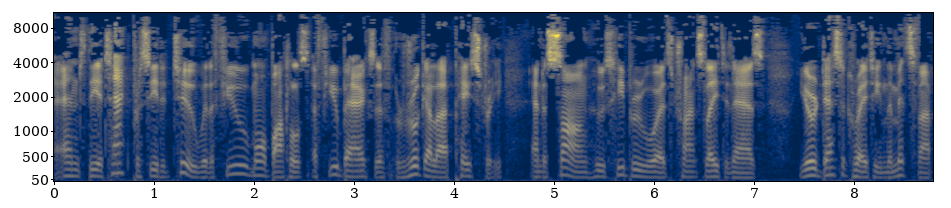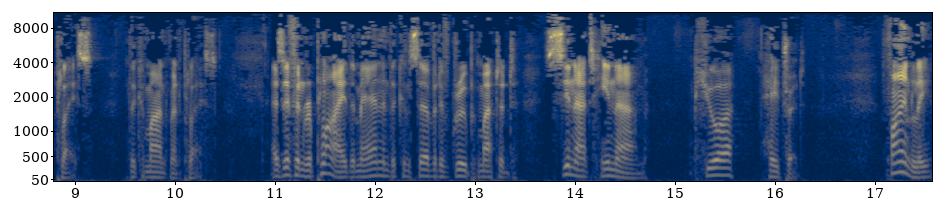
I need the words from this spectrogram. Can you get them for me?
And the attack proceeded too, with a few more bottles, a few bags of rugala pastry, and a song whose Hebrew words translated as, You're desecrating the mitzvah place, the commandment place. As if in reply, the man in the conservative group muttered, Sinat hinam, pure hatred. Finally,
